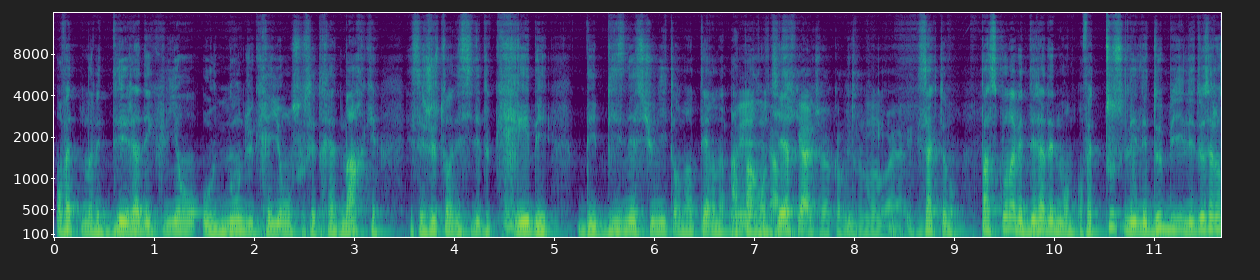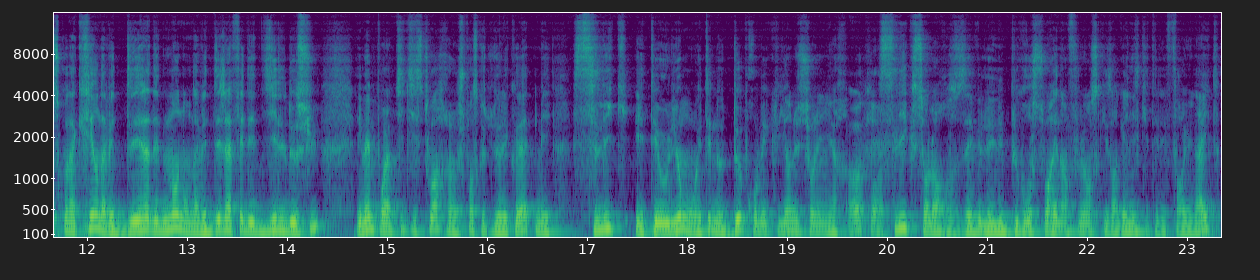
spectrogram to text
en fait, on avait déjà des clients au nom du crayon sous ces trademarks, et c'est juste on a décidé de créer des, des business units en interne à part entière. tu vois, comme tout le monde, ouais. Exactement. Parce qu'on avait déjà des demandes. En fait, tous les, les deux, les deux agences qu'on a créées, on avait déjà des demandes, on avait déjà fait des deals dessus. Et même pour la petite histoire, je pense que tu dois les connaître, mais Slick et Théolion ont été nos deux premiers clients du surligneur. Slick sur leurs, les, les plus grosses soirées d'influence qu'ils organisent, qui étaient les For Unite,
